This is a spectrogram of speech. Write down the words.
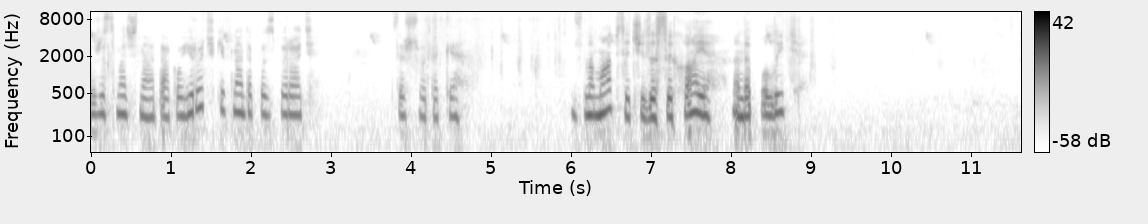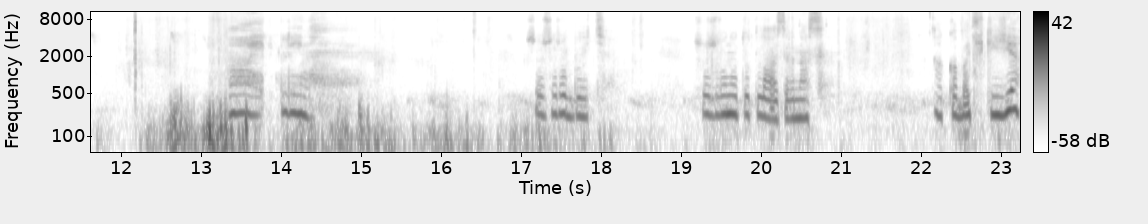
Дуже смачна. Так, огірочків треба позбирати. Це що таке? Зламався чи засихає, треба полити. Ай, блін. Що ж робити? Що ж воно тут лазить в нас? А кабачки є?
